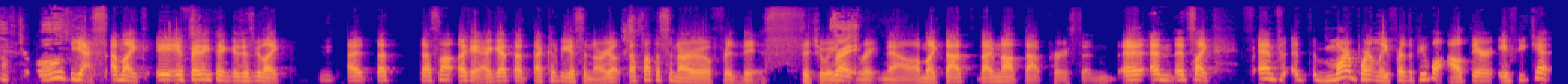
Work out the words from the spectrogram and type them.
uncomfortable. Yes, I'm like, if anything, just be like, I, that that's not okay. I get that that could be a scenario. That's not the scenario for this situation Right. right, now. I'm like that. I'm not that person, and, and it's like, and more importantly, for the people out there, if you get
